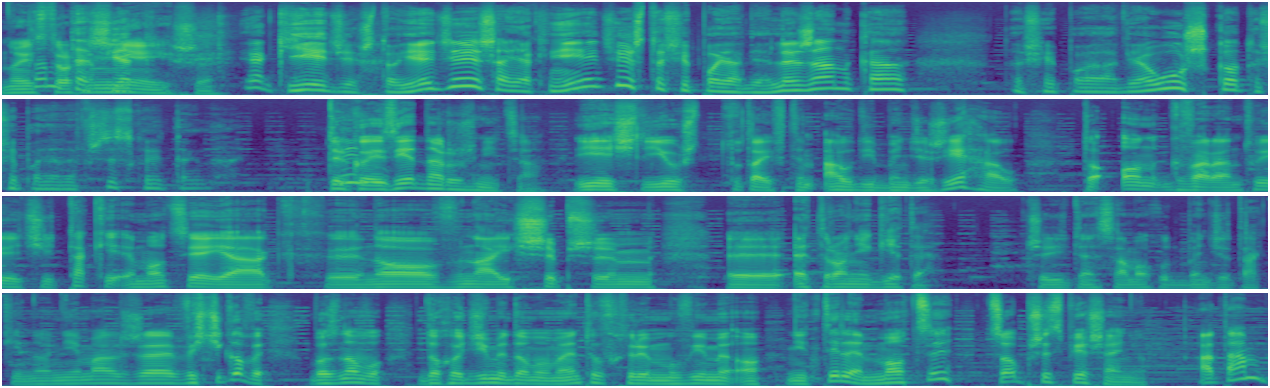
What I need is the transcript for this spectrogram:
No jest Tam trochę też jak- mniejszy. Jak jedziesz, to jedziesz, a jak nie jedziesz, to się pojawia leżanka, to się pojawia łóżko, to się pojawia wszystko i tak dalej. Tylko jest jedna różnica. Jeśli już tutaj w tym Audi będziesz jechał, to on gwarantuje ci takie emocje jak y, no, w najszybszym y, e-tronie GT. Czyli ten samochód będzie taki no niemalże wyścigowy, bo znowu dochodzimy do momentu, w którym mówimy o nie tyle mocy, co przyspieszeniu. A tam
